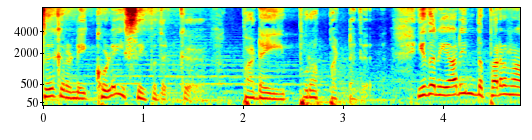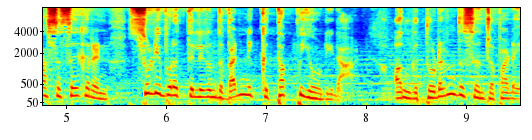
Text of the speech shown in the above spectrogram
சேகரனை கொலை செய்வதற்கு படை புறப்பட்டது. இதனை அறிந்த பரராச சேகரன் சுழிபுரத்தில் இருந்து வன்னிக்கு தப்பியோடினான். அங்கு தொடர்ந்து சென்ற படை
